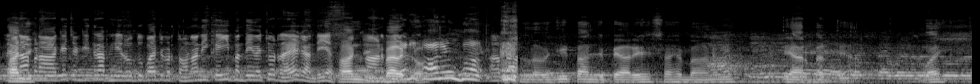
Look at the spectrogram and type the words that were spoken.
ਲੈਣਾ ਬਣਾ ਕੇ ਚੰਗੀ ਤਰ੍ਹਾਂ ਫੇਰ ਉਦੋਂ ਬਾਅਦ ਚ ਵਰਤਾਉਣਾ ਨਹੀਂ ਕਈ ਬੰਦੇ ਵਿੱਚੋਂ ਰਹਿ ਜਾਂਦੇ ਆ। ਹਾਂਜੀ ਖਾਣ ਪੀਣ। ਲਓ ਜੀ ਪੰਜ ਪਿਆਰੇ ਸਾਹਿਬਾਨ ਵੀ ਤਿਆਰ ਬਰ ਤਿਆਰ। ਵਾਹਿਗੁਰੂ।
